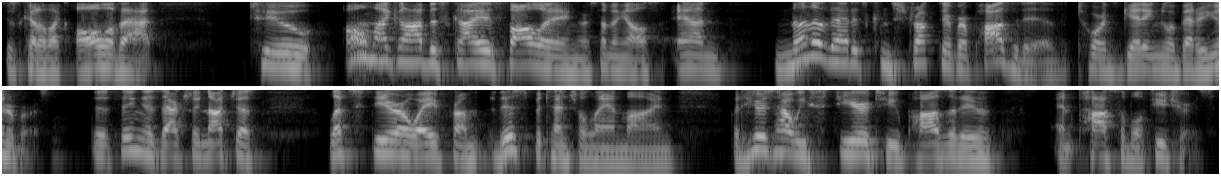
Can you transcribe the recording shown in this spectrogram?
just kind of like all of that, to, oh my God, the sky is falling or something else. And none of that is constructive or positive towards getting to a better universe. The thing is actually not just let's steer away from this potential landmine, but here's how we steer to positive and possible futures,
